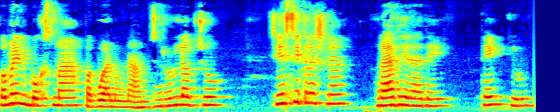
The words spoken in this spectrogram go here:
કમેન્ટ બોક્સમાં ભગવાનનું નામ જરૂર લખજો. જય શ્રી કૃષ્ણ. રાધે રાધે. Thank you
